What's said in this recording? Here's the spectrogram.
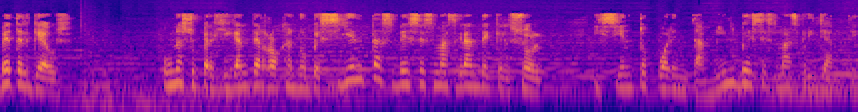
Betelgeuse, una supergigante roja 900 veces más grande que el Sol y 140.000 veces más brillante,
